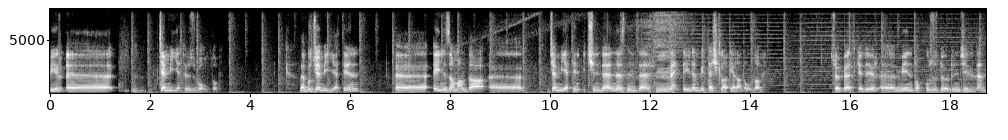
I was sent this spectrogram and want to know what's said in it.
bir e, cəmiyyətə üzv oldu. Və bu cəmiyyətin eyni zamanda e, cəmiyyətin içində, nəzdində hümmət deyilən bir təşkilat yaradıldı. Söhbət gedir e, 1904-cü ildən.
